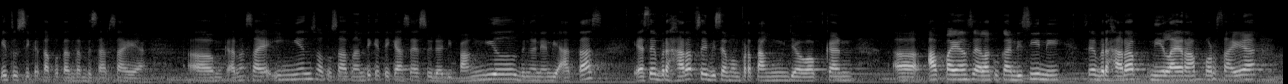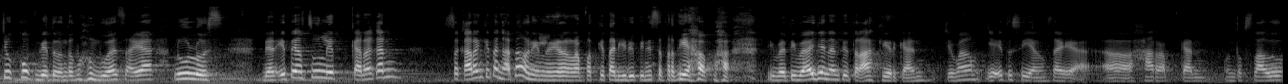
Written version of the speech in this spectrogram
itu sih ketakutan terbesar saya. Um, karena saya ingin suatu saat nanti ketika saya sudah dipanggil dengan yang di atas ya saya berharap saya bisa mempertanggungjawabkan uh, apa yang saya lakukan di sini. Saya berharap nilai rapor saya cukup gitu untuk membuat saya lulus. Dan itu yang sulit karena kan sekarang kita nggak tahu nih nilai rapot kita di hidup ini seperti apa. Tiba-tiba aja nanti terakhir kan. Cuma ya itu sih yang saya uh, harapkan untuk selalu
